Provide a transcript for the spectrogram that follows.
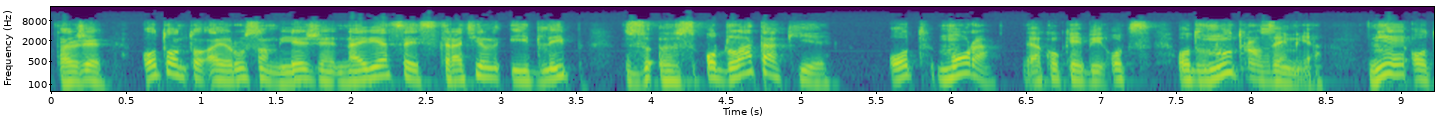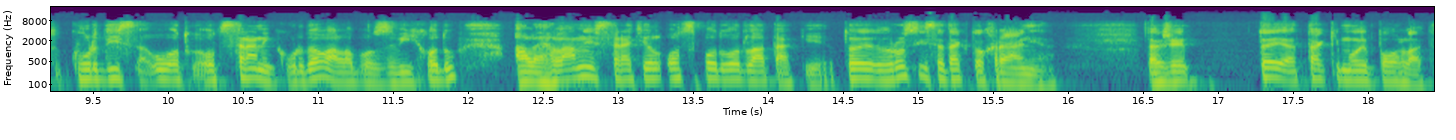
Takže o tomto aj Rusom je, že najviacej stratil Idlib z, z, od Latakie, od mora, ako keby od, od vnútrozemia. Nie od, Kurdis, od, od strany Kurdov alebo z východu, ale hlavne stratil od spodu od Latakie. To je, Rusi sa takto chránia. Takže to je taký môj pohľad.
